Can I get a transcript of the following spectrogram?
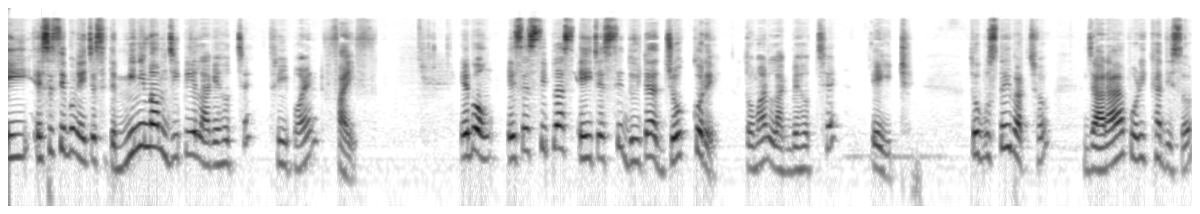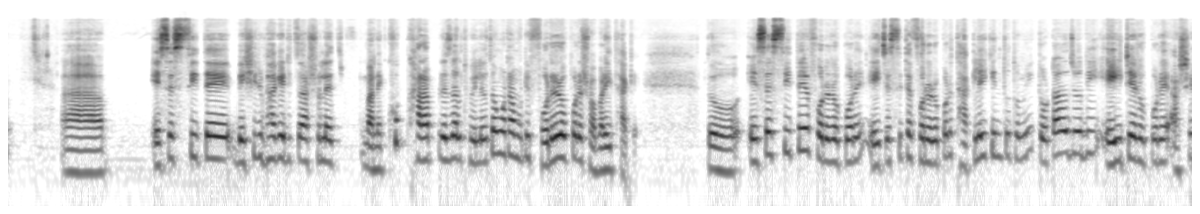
এই এসএসসি এবং এইচএসসিতে মিনিমাম জিপিএ লাগে হচ্ছে থ্রি পয়েন্ট ফাইভ এবং এসএসসি প্লাস এইচএসসি দুইটা যোগ করে তোমার লাগবে হচ্ছে এইট তো বুঝতেই পারছ, যারা পরীক্ষা দিছো এসএসসিতে বেশিরভাগেরই তো আসলে মানে খুব খারাপ রেজাল্ট হইলেও তো মোটামুটি ফোরের ওপরে সবারই থাকে। তো এসএসসিতে ফোরের ওপরে এইচএসসিতে ফোরের ওপরে থাকলেই কিন্তু তুমি টোটাল যদি এইটের উপরে আসে,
